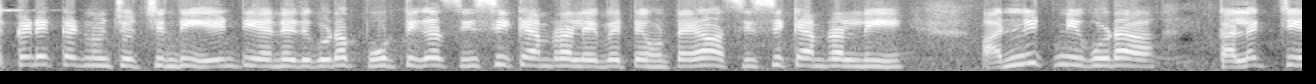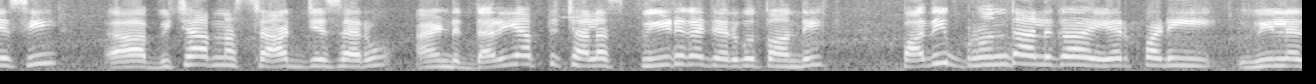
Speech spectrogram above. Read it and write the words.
ఎక్కడెక్కడి నుంచి వచ్చింది ఏంటి అనేది కూడా పూర్తిగా సీసీ కెమెరాలు ఏవైతే ఉంటాయో ఆ సీసీ కెమెరాలని అన్నిటినీ కూడా కలెక్ట్ చేసి ఆ, విచారణ స్టార్ట్ చేశారు. అండ్ దర్యాప్తు చాలా స్పీడ్గా జరుగుతోంది. పది బృందాలుగా ఏర్పడి వీళ్ళ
